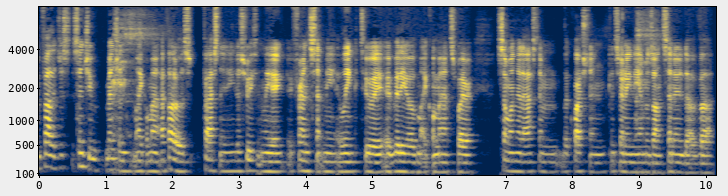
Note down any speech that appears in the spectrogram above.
And Father, just since you mentioned Michael Matt, I thought it was fascinating. Just recently, a, a friend sent me a link to a, a, video of Michael Matt's where someone had asked him the question concerning the Amazon Synod of, uh,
